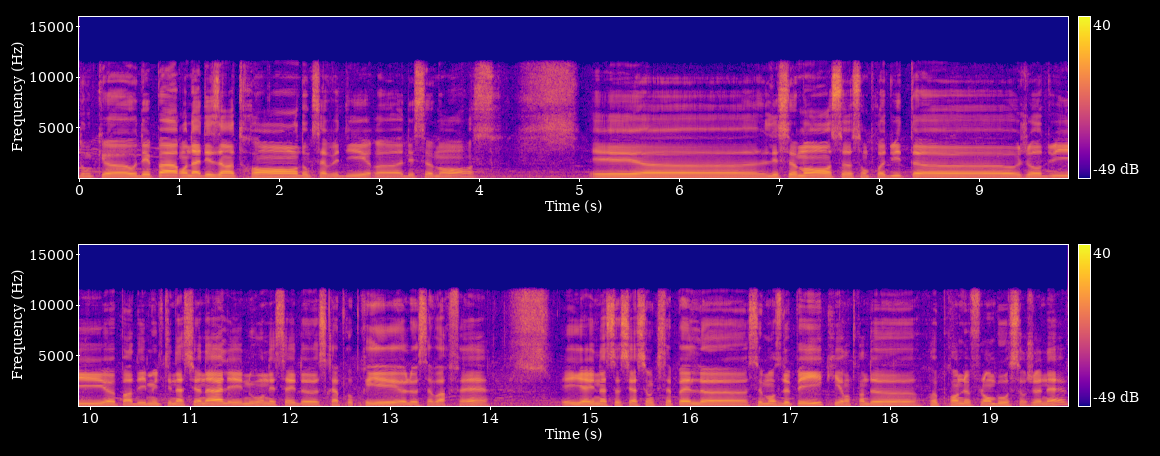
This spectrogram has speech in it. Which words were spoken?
donc euh, au départ, on a des intrants, donc ça veut dire euh, des semences. Et euh, les semences sont produites aujourd'hui par des multinationales et nous, on essaye de se réapproprier le savoir-faire. Et il y a une association qui s'appelle Semences de Pays qui est en train de reprendre le flambeau sur Genève.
